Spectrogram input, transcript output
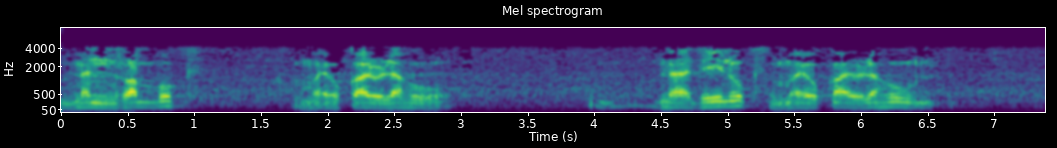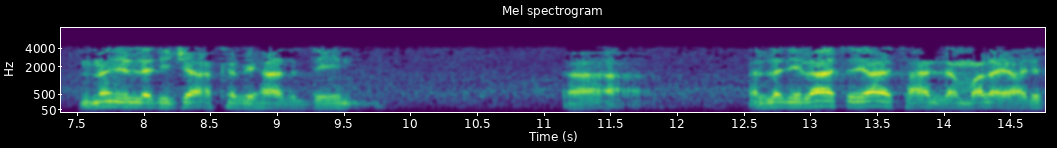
من ربك ثم يقال له ما دينك ثم يقال له من الذي جاءك بهذا الدين؟ آه الذي لا يتعلم ولا يعرف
